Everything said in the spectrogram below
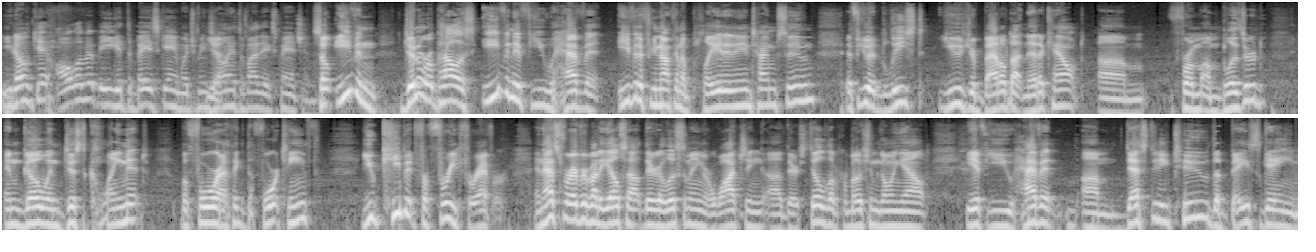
you don't get all of it, but you get the base game, which means you only have to buy the expansion. So even General Palace, even if you haven't, even if you're not going to play it anytime soon, if you at least use your Battle.net account um, from um, Blizzard and go and just claim it before I think the 14th, you keep it for free forever. And that's for everybody else out there listening or watching. Uh, there's still a promotion going out. If you haven't, um, Destiny 2, the base game,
